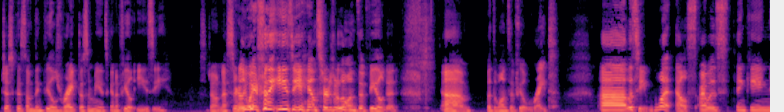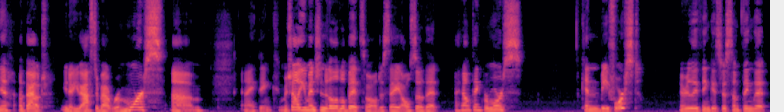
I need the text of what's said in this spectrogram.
just because something feels right doesn't mean it's going to feel easy. So don't necessarily wait for the easy answers or the ones that feel good. Um, but the ones that feel right. Uh, let's see what else? I was thinking about you know you asked about remorse um, and I think, Michelle, you mentioned it a little bit, so I'll just say also that I don't think remorse can be forced. I really think it's just something that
